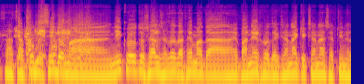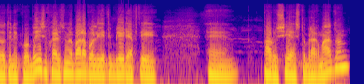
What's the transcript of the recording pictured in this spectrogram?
θα σε τα κάποια πούμε επόμενη σύντομα, φορά. Νίκο. Ούτως ή άλλως αυτά τα θέματα επανέρχονται ξανά και ξανά σε αυτήν εδώ την εκπομπή. Σε ευχαριστούμε πάρα πολύ για την πλήρη αυτή ε, παρουσίαση των πραγμάτων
